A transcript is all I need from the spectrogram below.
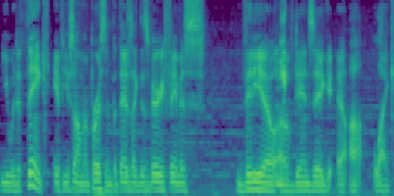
you would think if you saw him in person. But there's like this very famous video of Danzig uh, uh, like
